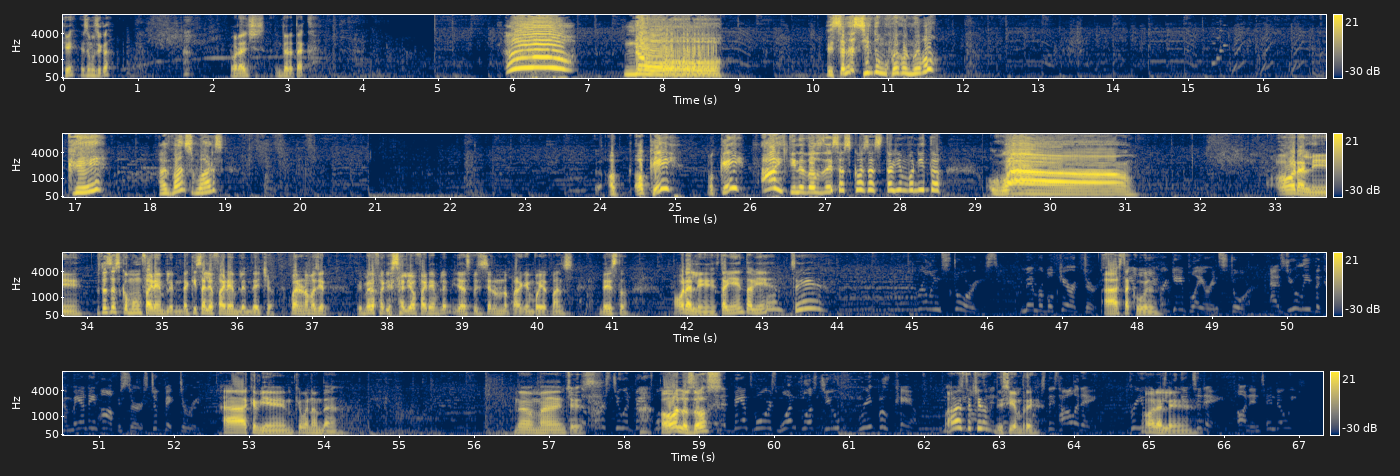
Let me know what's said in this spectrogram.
¿Qué? ¿Esa música? Orange, Under Attack. ¡Ah! ¡No! ¿Están haciendo un juego nuevo? ¿Qué? ¿Advance Wars? O- ok, ok. ¡Ay! Tiene dos de esas cosas. Está bien bonito. ¡Wow! Órale. Entonces es como un Fire Emblem. De aquí salió Fire Emblem, de hecho. Bueno, no más bien. Primero salió Fire Emblem y ya después hicieron uno para Game Boy Advance de esto. Órale. Está bien, está bien. Sí. Ah, está cool. Ah, qué bien. Qué buena onda. No manches. Oh, los dos. and Advance Wars 1 plus 2 Reboot Camp. Ah, está chido. Diciembre. Órale.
